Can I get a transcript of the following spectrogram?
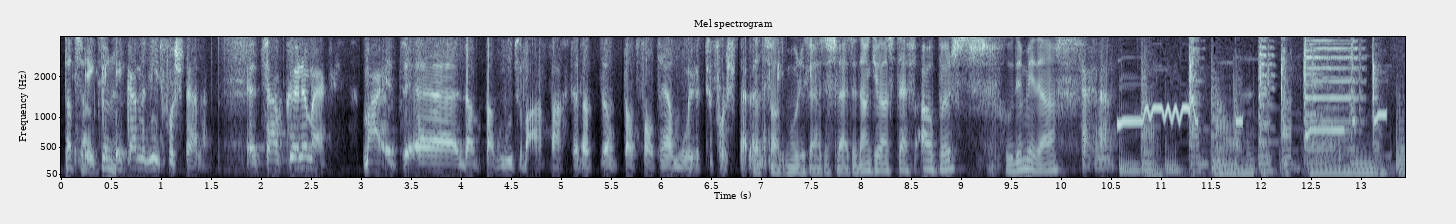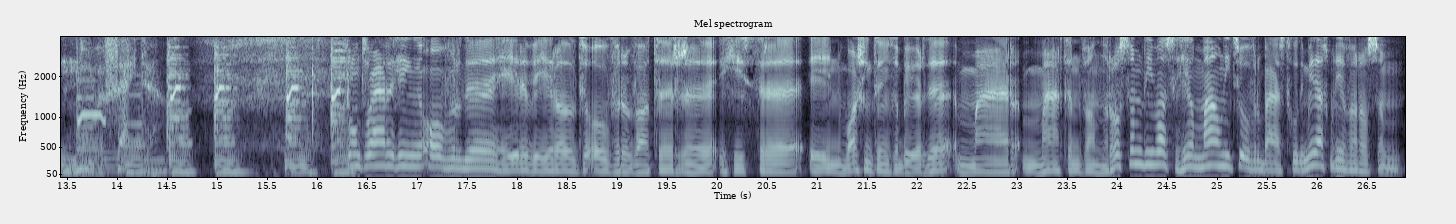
Dat zou ik, kunnen. Ik kan het niet voorspellen. Het zou kunnen, maar maar het, uh, dat, dat moeten we afwachten. Dat, dat, dat valt heel moeilijk te voorspellen. Dat valt moeilijk uit te sluiten. Dankjewel, Stef Aupers. Goedemiddag. Graag gedaan. Nieuwe feiten. Verontwaardiging over de hele wereld, over wat er eh, gisteren in Washington gebeurde. Maar Maarten van Rossum die was helemaal niet zo verbaasd. Goedemiddag, meneer van Rossum.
